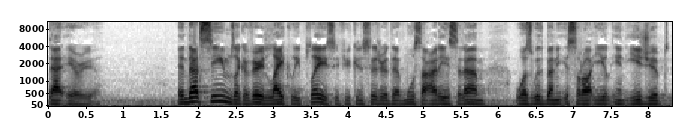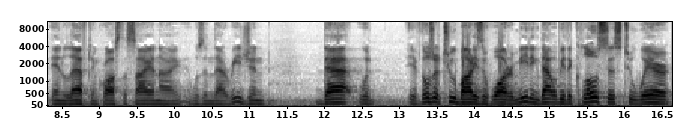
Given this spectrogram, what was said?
that area. And that seems like a very likely place if you consider that Musa alayhi salam was with Bani Israel in Egypt and left and crossed the Sinai, was in that region. That would, if those are two bodies of water meeting, that would be the closest to where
